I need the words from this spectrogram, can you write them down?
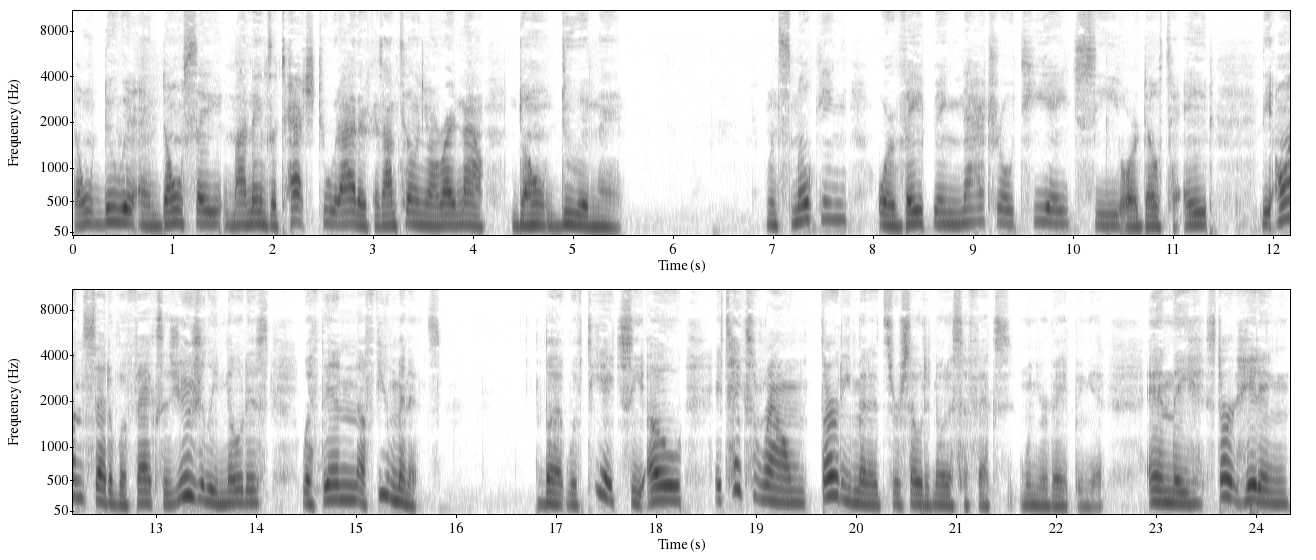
Don't do it and don't say my name's attached to it either because I'm telling y'all right now, don't do it, man. When smoking or vaping natural THC or Delta 8, the onset of effects is usually noticed within a few minutes. But with THCO, it takes around 30 minutes or so to notice effects when you're vaping it. And they start hitting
